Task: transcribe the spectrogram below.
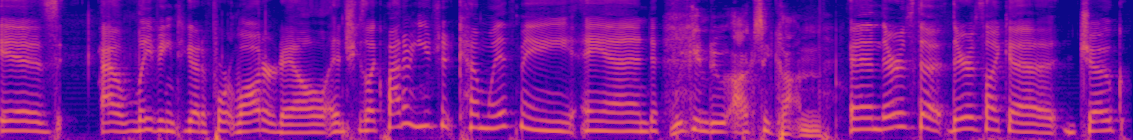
is out leaving to go to Fort Lauderdale, and she's like, "Why don't you just come with me?" And We can do OxyContin. and there's the there's like a joke.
